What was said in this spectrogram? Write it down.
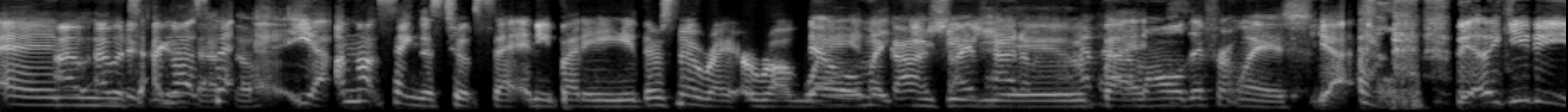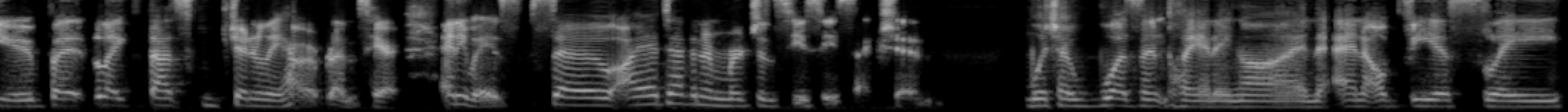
And I, I would agree I'm not, that, yeah, I'm not saying this to upset anybody. There's no right or wrong way. Oh my like, gosh, I've had, them, I've but, had them all different ways. Yeah, like you do you, but like that's generally how it runs here. Anyways, so I had to have an emergency C-section which I wasn't planning on, and obviously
